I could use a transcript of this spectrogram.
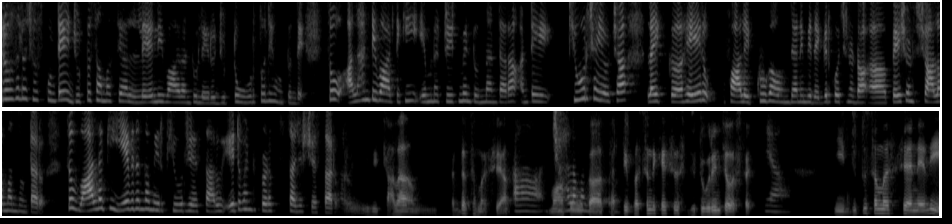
రోజుల్లో చూసుకుంటే జుట్టు సమస్య లేని వారంటూ లేరు. జుట్టు ఊడుతూనే ఉంటుంది. సో అలాంటి వాటికి ఏమైనా ట్రీట్మెంట్ ఉందంటారా? అంటే క్యూర్ చేయొచ్చా? లైక్ హెయిర్ ఫాల్ ఎక్కువగా ఉంది అని మీ దగ్గరికి వచ్చిన పేషెంట్స్ చాలా మంది ఉంటారు. సో వాళ్ళకి ఏ విధంగా మీరు క్యూర్ చేస్తారు? ఎటువంటి ప్రొడక్ట్స్ సజెస్ట్ చేస్తారు? ఇది చాలా పెద్ద సమస్య. మాకు ఒక థర్టీ పర్సెంట్ కేసెస్ జుట్టు గురించే వస్తాయి. ఈ జుట్టు సమస్య అనేది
